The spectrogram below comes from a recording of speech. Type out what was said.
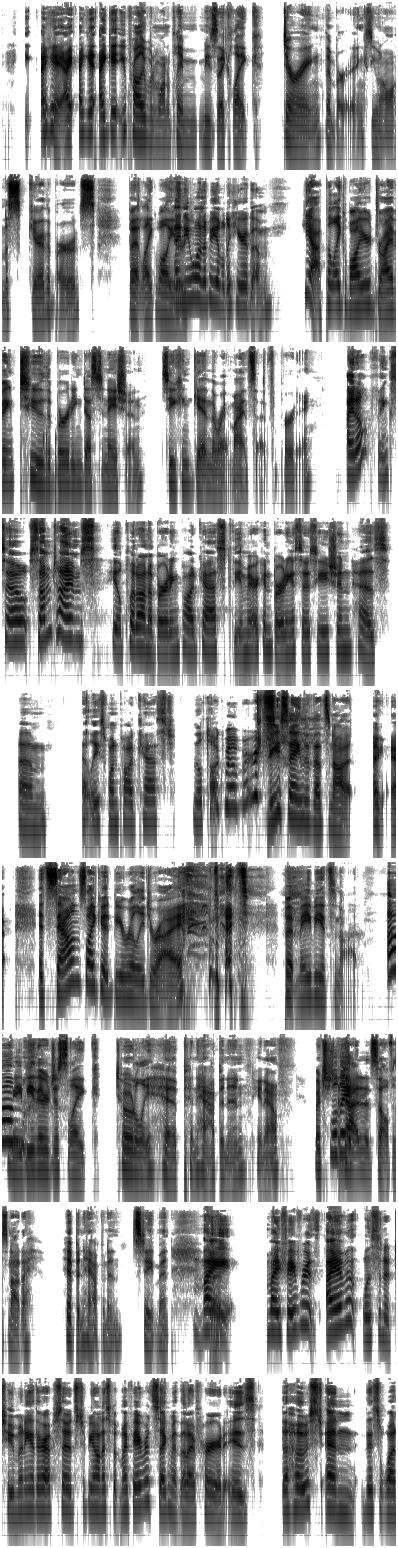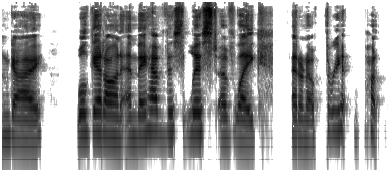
okay I, I get i get you probably wouldn't want to play music like during the birding because you don't want to scare the birds but like while you're And you want to be able to hear them. yeah but like while you're driving to the birding destination so you can get in the right mindset for birding I don't think so. Sometimes he'll put on a birding podcast. The American Birding Association has um at least one podcast. They'll talk about birds. are you saying that that's not okay, uh, it sounds like it'd be really dry but but maybe it's not. Um, maybe they're just like totally hip and happening you know which Well, they- that in itself is not a hip and happening statement my my favorite i haven't listened to too many other episodes to be honest but my favorite segment that i've heard is the host and this one guy will get on and they have this list of like i don't know three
